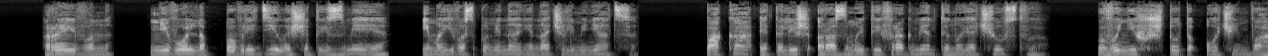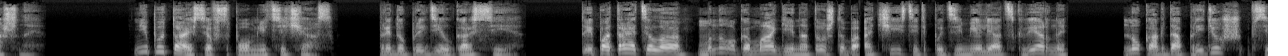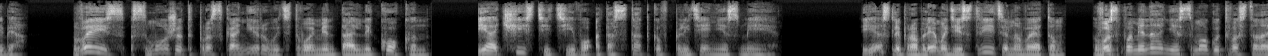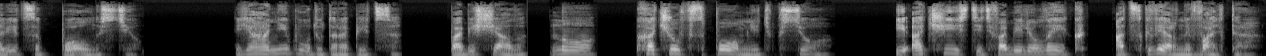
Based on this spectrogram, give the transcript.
Рейвен невольно повредила щиты змея, и мои воспоминания начали меняться. Пока это лишь размытые фрагменты, но я чувствую, в них что-то очень важное. «Не пытайся вспомнить сейчас», — предупредил Гарсия. «Ты потратила много магии на то, чтобы очистить подземелье от скверны, но когда придешь в себя, Вейс сможет просканировать твой ментальный кокон и очистить его от остатков плетения змея. Если проблема действительно в этом, воспоминания смогут восстановиться полностью. Я не буду торопиться, пообещала, но хочу вспомнить все и очистить фамилию Лейк от скверны Вальтера.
